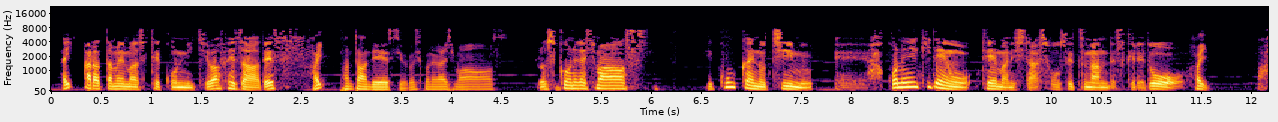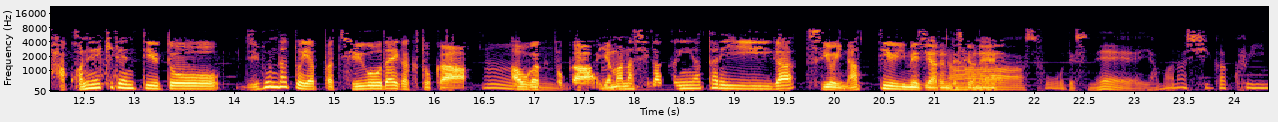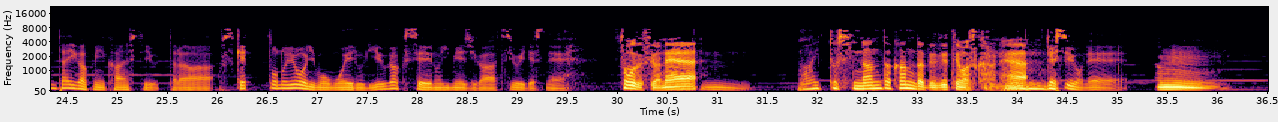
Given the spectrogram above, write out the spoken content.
はい、改めまして、こんにちは、フェザーです。よはい、パンタンです。よろしくお願いします。ろしくお願いします。え今回のチーム、えー箱根駅伝をテーマにした小説なんですけれど、はい。まあ箱根駅伝っていうと、自分だとやっぱ中央大学とか、青学とか、うん山梨学院あたりが強いなっていうイメージあるんですよね。ああ、そうですね。山梨学院大学に関して言ったら、助っ人のようにも思える留学生のイメージが強いですね。そうですよねう。ん。毎年なんだかんだで出てますからね。ですよね。うん。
